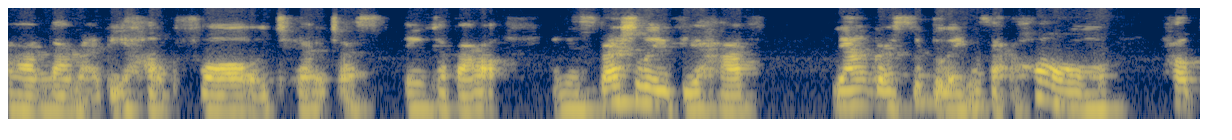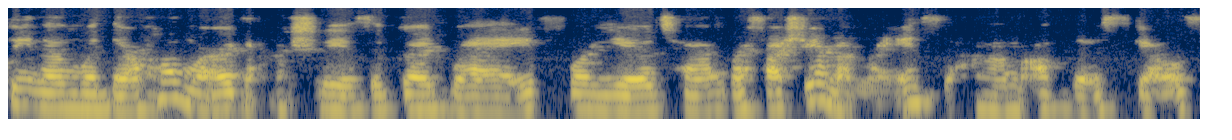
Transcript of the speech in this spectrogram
um, that might be helpful to just think about. And especially if you have younger siblings at home, helping them with their homework actually is a good way for you to refresh your memories um, of those skills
